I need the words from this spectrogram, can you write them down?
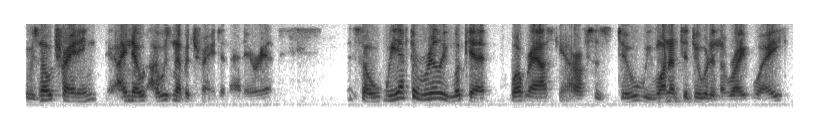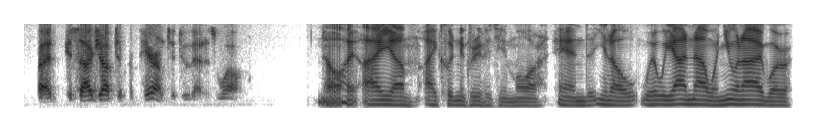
There was no training. I know I was never trained in that area. So we have to really look at what we're asking our officers to do. We want them to do it in the right way, but it's our job to prepare them to do that as well. No, I I, um, I couldn't agree with you more. And you know where we are now. When you and I were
